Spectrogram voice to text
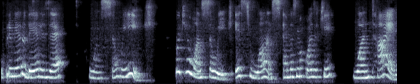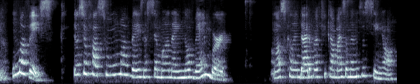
O primeiro deles é once a week. Por que once a week? Esse once é a mesma coisa que one time, uma vez. Então, se eu faço uma vez na semana em novembro, o nosso calendário vai ficar mais ou menos assim, ó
